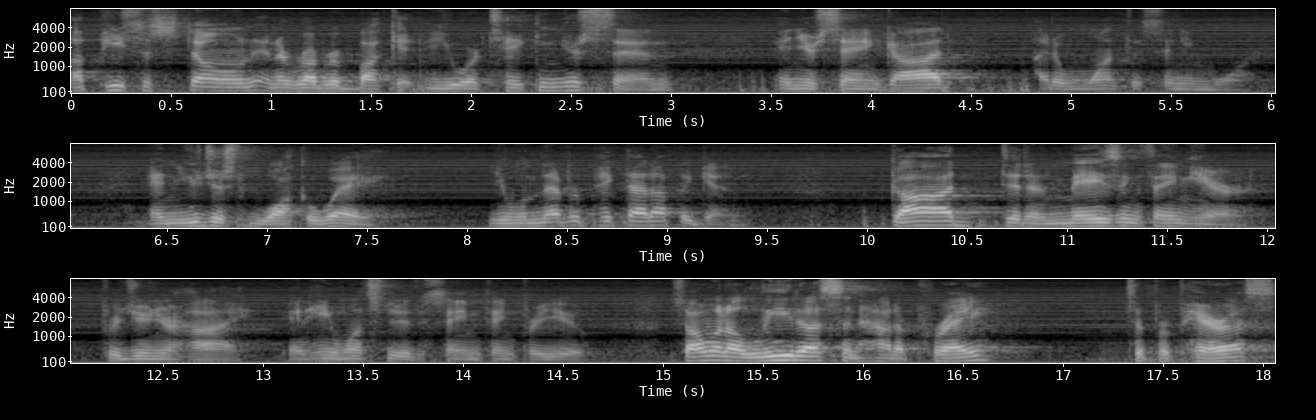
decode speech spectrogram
a piece of stone in a rubber bucket. You are taking your sin and you're saying, God, I don't want this anymore. And you just walk away. You will never pick that up again. God did an amazing thing here for junior high, and He wants to do the same thing for you. So I want to lead us in how to pray to prepare us.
